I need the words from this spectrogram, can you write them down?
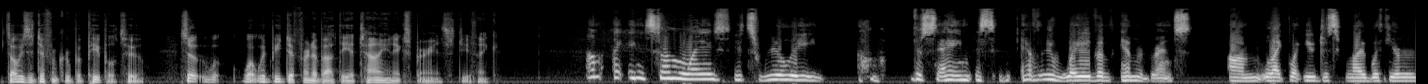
It's always a different group of people too. So, w- what would be different about the Italian experience? Do you think? Um, in some ways, it's really um, the same as every wave of immigrants, um, like what you described with your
